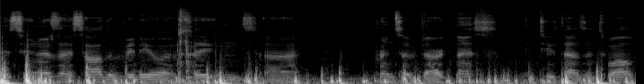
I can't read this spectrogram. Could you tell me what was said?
As soon as I saw the video of Satan's uh, Prince of Darkness in 2012,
